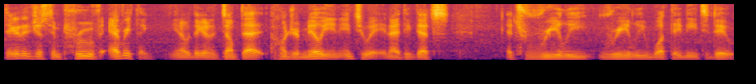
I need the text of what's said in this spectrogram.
they're gonna just improve everything. You know, they're gonna dump that hundred million into it, and I think that's it's really really what they need to do.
